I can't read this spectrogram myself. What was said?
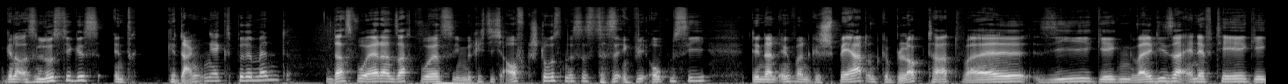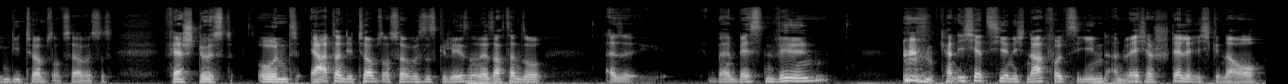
genau, ist ein lustiges Gedankenexperiment, das, wo er dann sagt, wo es ihm richtig aufgestoßen ist, ist, dass irgendwie OpenSea den dann irgendwann gesperrt und geblockt hat, weil sie gegen, weil dieser NFT gegen die Terms of Services verstößt. Und er hat dann die Terms of Services gelesen und er sagt dann so, also beim besten Willen kann ich jetzt hier nicht nachvollziehen, an welcher Stelle ich genau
